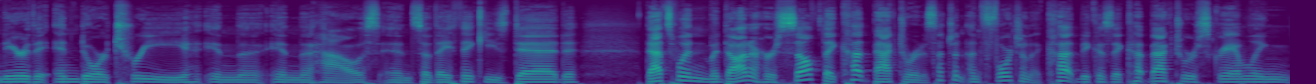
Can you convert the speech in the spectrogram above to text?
near the indoor tree in the in the house, and so they think he's dead. That's when Madonna herself. They cut back to her. It's such an unfortunate cut because they cut back to her scrambling,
